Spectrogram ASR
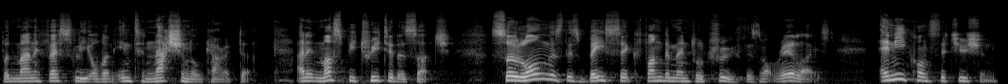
but manifestly of an international character, and it must be treated as such. So long as this basic fundamental truth is not realized, any constitution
